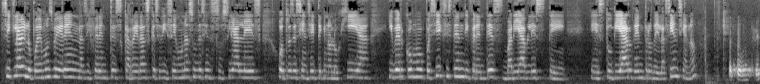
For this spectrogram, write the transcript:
Sí, claro, y lo podemos ver en las diferentes carreras que se dice, unas son de ciencias sociales, otras de ciencia y tecnología, y ver cómo, pues sí, existen diferentes variables de estudiar dentro de la ciencia, ¿no? Sí.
